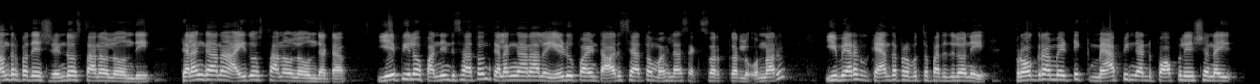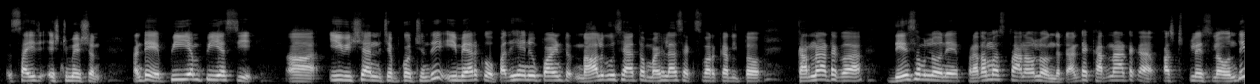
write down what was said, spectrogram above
ఆంధ్రప్రదేశ్ రెండో స్థానంలో ఉంది తెలంగాణ ఐదో స్థానంలో ఉందట. ఏపీలో పన్నెండు శాతం తెలంగాణలో ఏడు పాయింట్ ఆరు శాతం మహిళా సెక్స్ వర్కర్లు ఉన్నారు. ఈ మేరకు కేంద్ర ప్రభుత్వ పరిధిలోని programmatic mapping and population size estimation అంటే పిఎంపిఎస్సి ఈ విషయాన్ని చెప్పుకొచ్చింది. ఈ మేరకు పదిహేను పాయింట్ నాలుగు శాతం మహిళా సెక్స్ వర్కర్లతో కర్ణాటక దేశంలోనే ప్రథమ స్థానంలో ఉందట. అంటే కర్ణాటక ఫస్ట్ ప్లేస్లో ఉంది.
